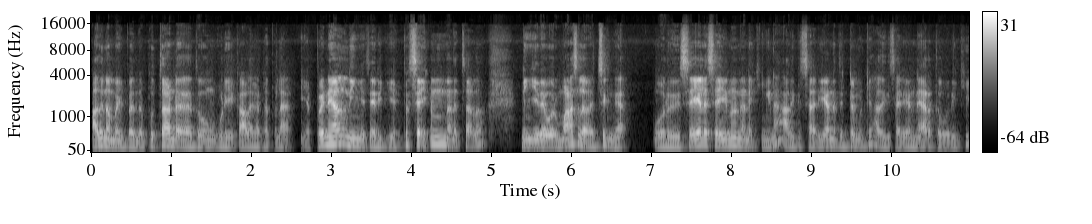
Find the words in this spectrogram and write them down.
அது நம்ம இப்போ இந்த புத்தாண்டை துவங்கக்கூடிய காலகட்டத்தில் எப்படினாலும் நீங்கள் சரி எப்போ செய்யணும்னு நினச்சாலும் நீங்கள் இதை ஒரு மனசில் வச்சுக்கோங்க. ஒரு செயலை செய்யணும்னு நினைக்கிங்கன்னா அதுக்கு சரியான திட்டமிட்டு அதுக்கு சரியான நேரத்தை ஒதுக்கி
